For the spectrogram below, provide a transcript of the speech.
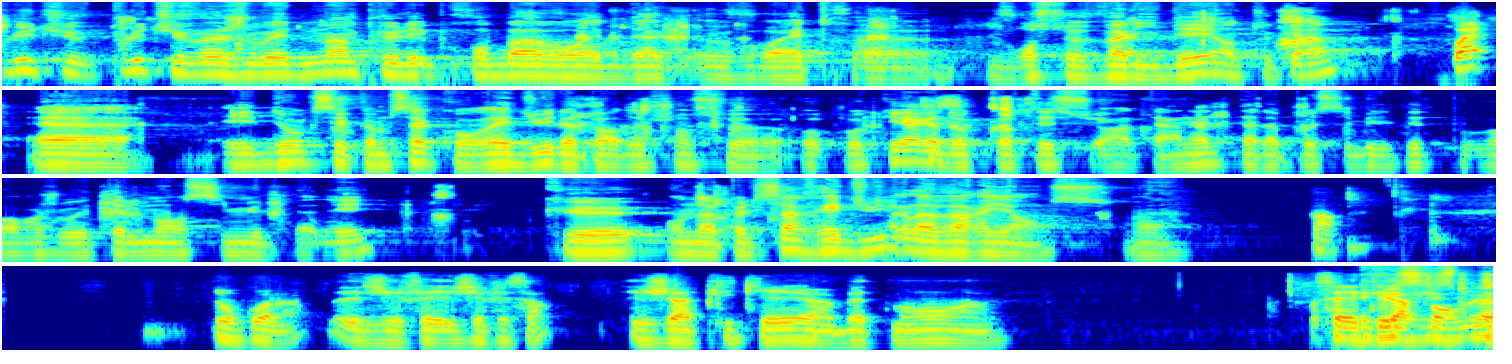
plus, tu, plus tu vas jouer demain, plus les probas vont, être, vont, être, euh, vont se valider, en tout cas. Ouais. Euh, et donc, c'est comme ça qu'on réduit la part de chance euh, au poker. Et donc, quand tu es sur Internet, tu as la possibilité de pouvoir jouer tellement en simultané que on appelle ça réduire la variance. Ah. Donc voilà, j'ai fait, j'ai fait ça. Et j'ai appliqué bêtement. Ça a été la formule.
